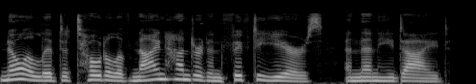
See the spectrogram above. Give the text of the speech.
Noah lived a total of 950 years, and then he died.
